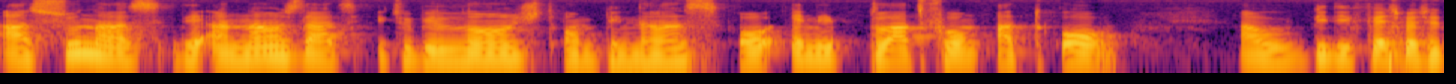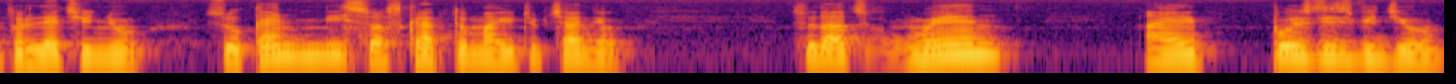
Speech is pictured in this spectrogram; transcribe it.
as soon as they announce that it will be launched on binance or any platform at all i will be the first person to let you know. So kindly subscribe to my youtube channel so that when i post this video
